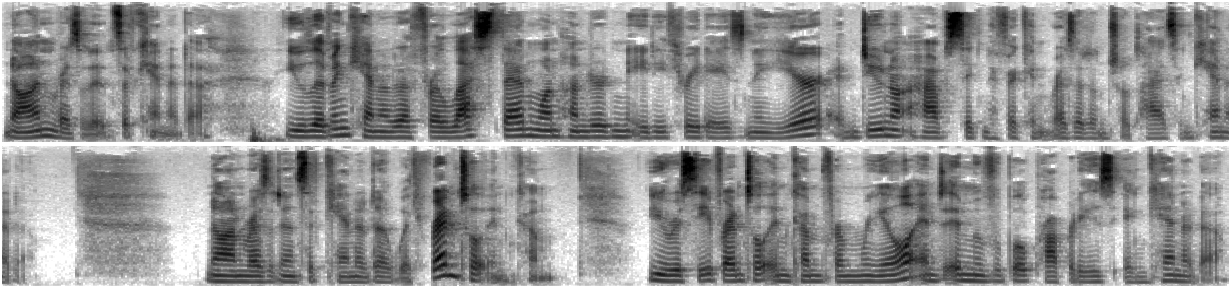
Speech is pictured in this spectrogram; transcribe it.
non residents of Canada. You live in Canada for less than 183 days in a year and do not have significant residential ties in Canada. Non residents of Canada with rental income. You receive rental income from real and immovable properties in Canada.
